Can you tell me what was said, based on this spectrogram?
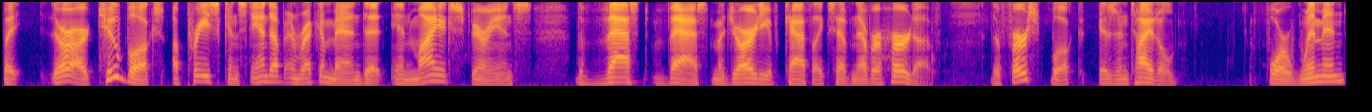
But there are two books a priest can stand up and recommend that, in my experience, the vast, vast majority of Catholics have never heard of. The first book is entitled For Women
